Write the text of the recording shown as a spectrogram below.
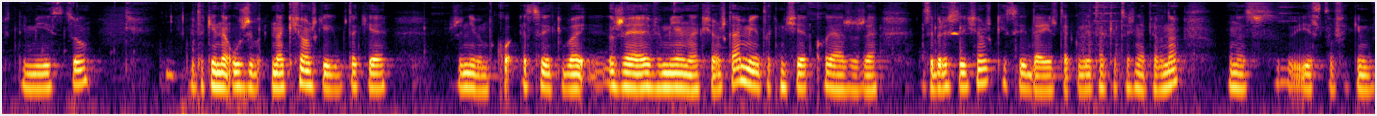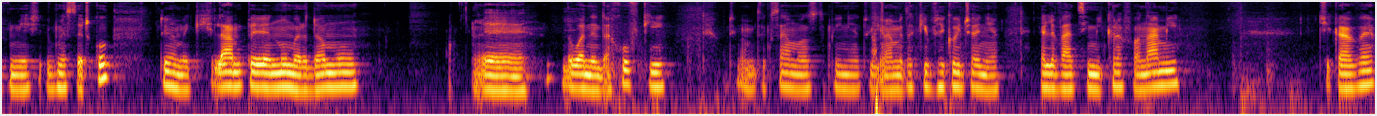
w tym miejscu takie na, używ- na książki, jakby takie, że nie wiem, ko- ja sobie chyba, że wymieniane książkami, tak mi się kojarzy, że zabierasz sobie książki sobie dajesz tak, takie coś na pewno. U nas jest to w takim w, mieś- w miasteczku. Tu mamy jakieś lampy, numer domu, e, ładne dachówki. Tu mamy tak samo zdobienie, tu mamy takie wykończenie elewacji mikrofonami. Ciekawe.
